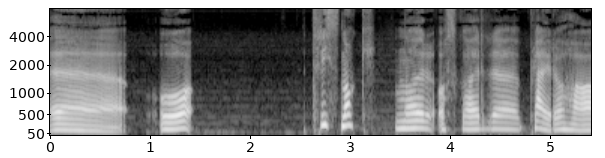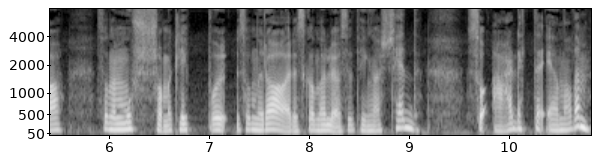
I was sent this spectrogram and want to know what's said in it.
Eh, og trist nok, når Oscar eh, pleier å ha sånne morsomme klipp hvor sånne rare, skandaløse ting har skjedd, så er dette en av dem.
